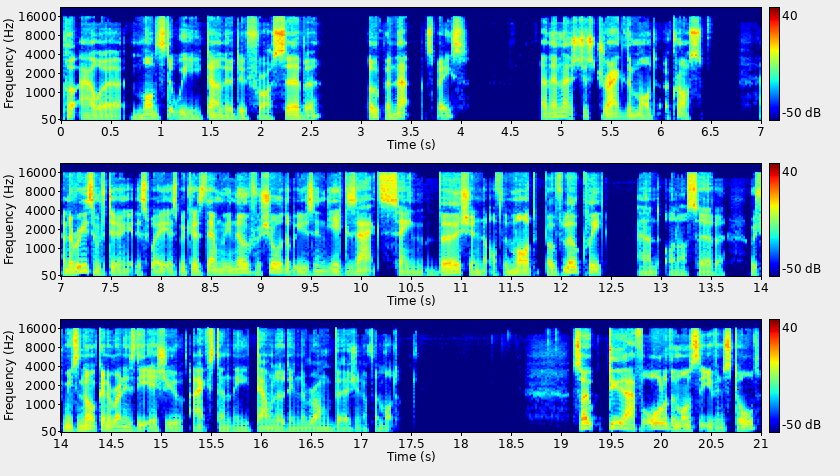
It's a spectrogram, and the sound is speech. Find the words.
put our mods that we downloaded for our server, open that space, and then let's just drag the mod across. And the reason for doing it this way is because then we know for sure that we're using the exact same version of the mod, both locally and on our server, which means not going to run into the issue of accidentally downloading the wrong version of the mod. So do that for all of the mods that you've installed.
